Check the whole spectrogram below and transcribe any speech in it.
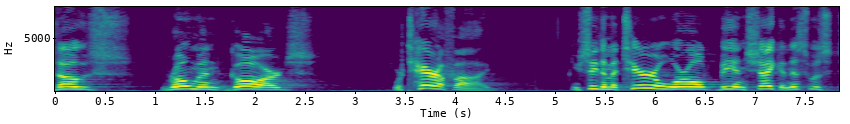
those Roman guards were terrified. You see the material world being shaken. This was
